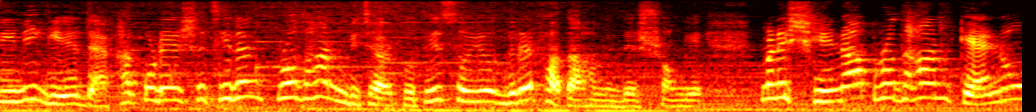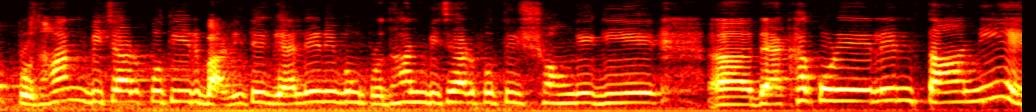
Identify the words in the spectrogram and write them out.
তিনি গিয়ে দেখা করে এসেছিলেন প্রধান বিচারপতি সৈয়দ রেফাত আহমেদের সঙ্গে। মানে সেনা প্রধান কেন প্রধান বিচারপতির বাড়িতে গেলেন এবং প্রধান বিচারপতির সঙ্গে গিয়ে দেখা করে এলেন তা নিয়ে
